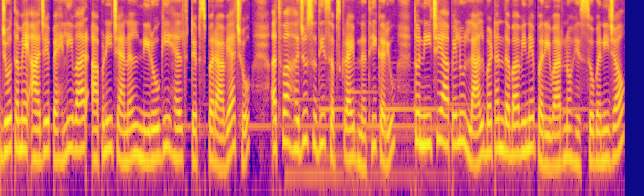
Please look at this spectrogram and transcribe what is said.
જો તમે આજે પહેલીવાર આપણી ચેનલ નિરોગી હેલ્થ ટિપ્સ પર આવ્યા છો અથવા હજુ સુધી સબસ્ક્રાઇબ નથી કર્યું, તો નીચે આપેલું લાલ બટન દબાવીને પરિવારનો હિસ્સો બની જાઓ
